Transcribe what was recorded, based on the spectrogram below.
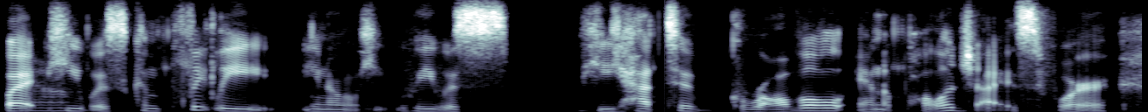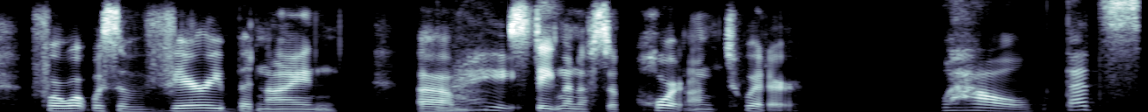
but yeah. he was completely you know he, he was he had to grovel and apologize for for what was a very benign um, right. statement of support on Twitter. Wow, that's.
